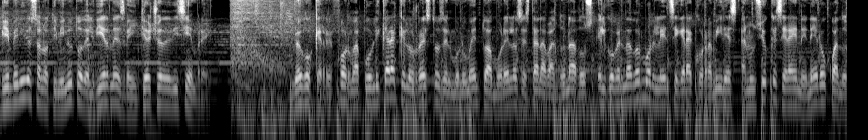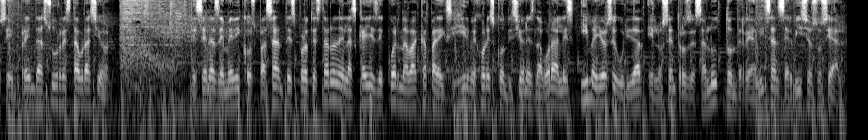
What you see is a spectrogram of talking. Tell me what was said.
Bienvenidos al Notiminuto del viernes 28 de diciembre. Luego que Reforma publicara que los restos del monumento a Morelos están abandonados, el gobernador morelense Graco Ramírez anunció que será en enero cuando se emprenda su restauración. Decenas de médicos pasantes protestaron en las calles de Cuernavaca para exigir mejores condiciones laborales y mayor seguridad en los centros de salud donde realizan servicio social.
